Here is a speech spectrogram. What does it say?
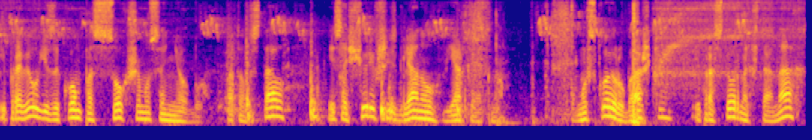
и провел языком по ссохшемуся небу. Потом встал и, сощурившись, глянул в яркое окно. В мужской рубашке и просторных штанах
